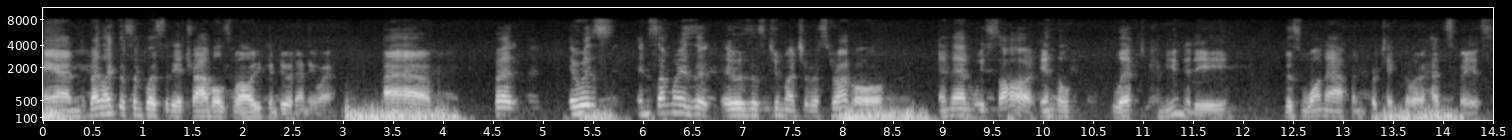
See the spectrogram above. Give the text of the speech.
And but I like the simplicity. It travels well. You can do it anywhere. Um, but it was in some ways it, it was just too much of a struggle. And then we saw in the Lift community, this one app in particular, Headspace,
